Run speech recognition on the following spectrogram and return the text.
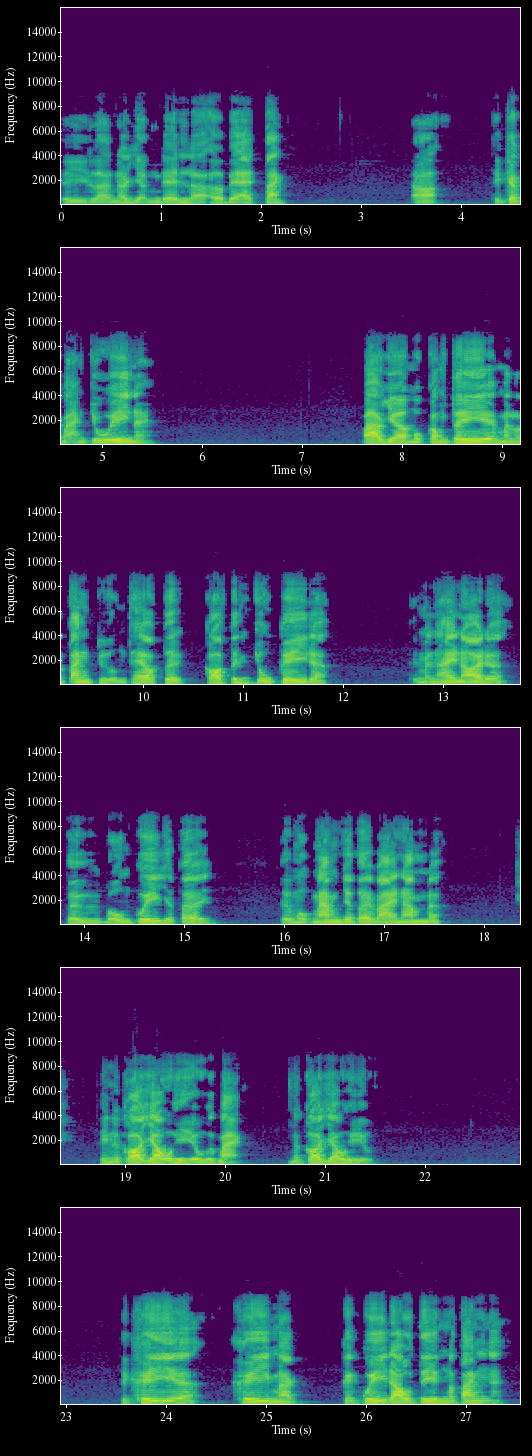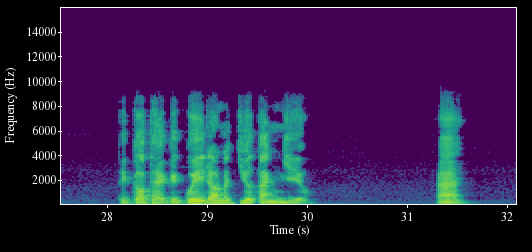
thì là nó dẫn đến là OBS tăng. Đó thì các bạn chú ý nè bao giờ một công ty mà nó tăng trưởng theo có tính chu kỳ đó thì mình hay nói đó từ bốn quý cho tới từ một năm cho tới vài năm đó thì nó có dấu hiệu các bạn nó có dấu hiệu. Thì khi khi mà cái quý đầu tiên nó tăng á, thì có thể cái quý đó nó chưa tăng nhiều. À,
